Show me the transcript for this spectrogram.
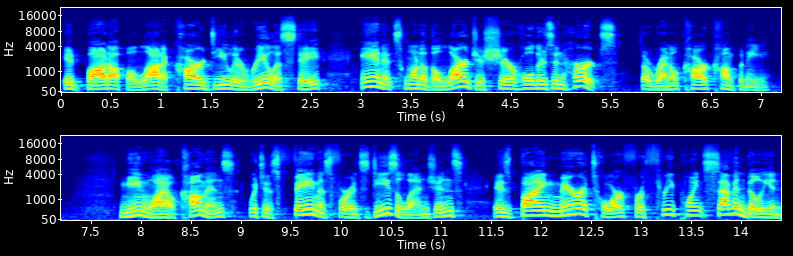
It bought up a lot of car dealer real estate, and it's one of the largest shareholders in Hertz, the rental car company. Meanwhile, Cummins, which is famous for its diesel engines, is buying Meritor for $3.7 billion.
